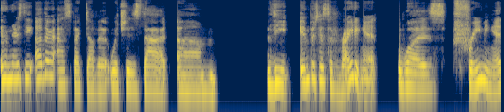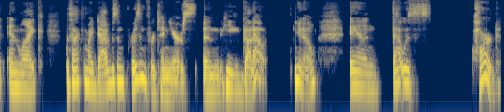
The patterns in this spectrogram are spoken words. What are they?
And then there's the other aspect of it, which is that um, the impetus of writing it was framing it in like the fact that my dad was in prison for 10 years and he got out, you know, and that was hard.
